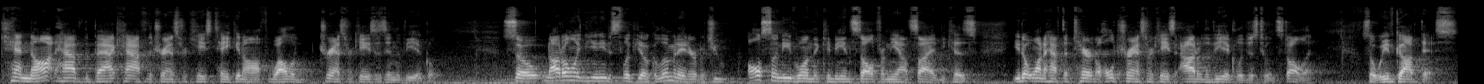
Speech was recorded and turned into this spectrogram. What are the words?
cannot have the back half of the transfer case taken off while the transfer case is in the vehicle. So not only do you need a slip yoke eliminator, but you also need one that can be installed from the outside because you don't want to have to tear the whole transfer case out of the vehicle just to install it. So we've got this.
